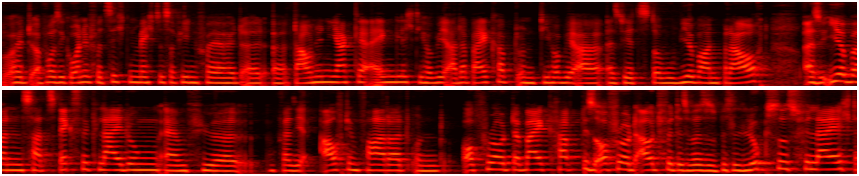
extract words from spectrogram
halt, auf was ich gar nicht verzichten möchte, ist auf jeden Fall halt eine, Daunenjacke eigentlich. Die habe ich auch dabei gehabt und die habe ich auch, also jetzt da, wo wir waren, braucht. Also ich habe einen Satz Wechselkleidung ähm, für quasi auf dem Fahrrad und Offroad dabei gehabt. Das Offroad-Outfit, das war so ein bisschen Luxus vielleicht.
